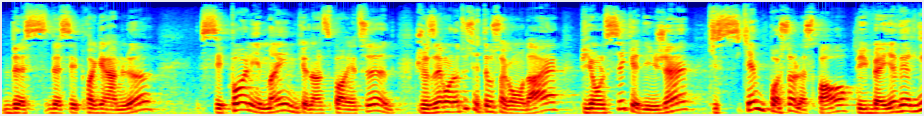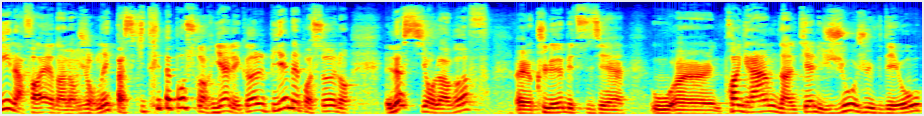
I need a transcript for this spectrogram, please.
de ces programmes-là, c'est pas les mêmes que dans le sport-études. Je veux dire, on a tous été au secondaire, puis on le sait qu'il y a des gens qui, qui aiment pas ça, le sport, puis ben, il y avait rien à faire dans leur journée parce qu'ils tripaient pas sur rien à l'école, puis ils aimaient pas ça. Là. Là, si on leur offre un club étudiant ou un programme dans lequel ils jouent aux jeux vidéo,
